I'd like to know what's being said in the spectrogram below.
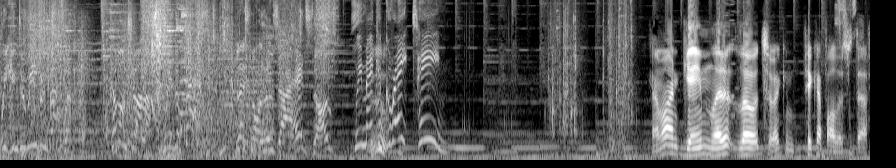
We can do even better. Come on, Charlotte. We're the best. Let's not lose our heads, though. We make Ooh. a great team. Come on, game, let it load so I can pick up all this stuff.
